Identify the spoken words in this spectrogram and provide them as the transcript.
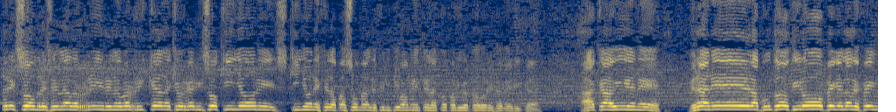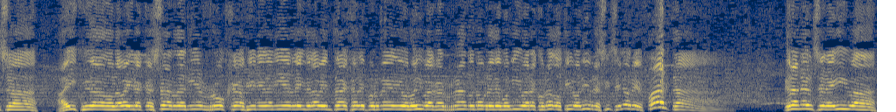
Tres hombres en la barrera, en la barricada que organizó Quiñones. Quiñones que la pasó mal definitivamente en la Copa Libertadores de América. Acá viene Granel, apuntó, tiró, pega en la defensa. Ahí cuidado, la va a ir a cazar Daniel Rojas. Viene Daniel, ley de la ventaja de por medio. Lo iba agarrando un hombre de Bolívar. Ha cobrado tiro libre. Sí, señores, falta. Granel se le iba,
